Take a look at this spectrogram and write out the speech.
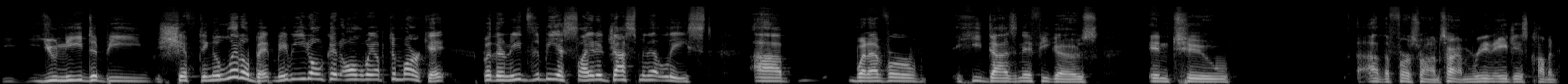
you need to be shifting a little bit. Maybe you don't get all the way up to market, but there needs to be a slight adjustment at least. Uh, whatever he does, and if he goes into uh, the first round. I'm sorry, I'm reading AJ's comment.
